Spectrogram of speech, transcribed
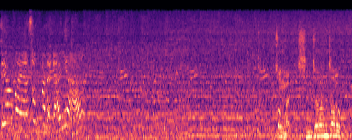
뛰어봐야 손바닥 아니야. 정말 친절한 자로군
